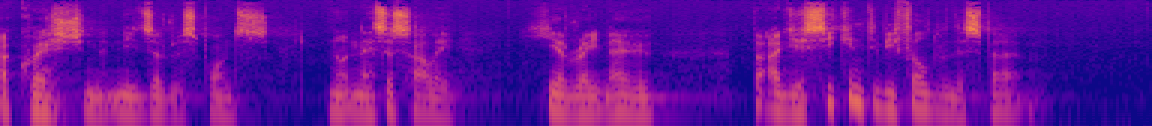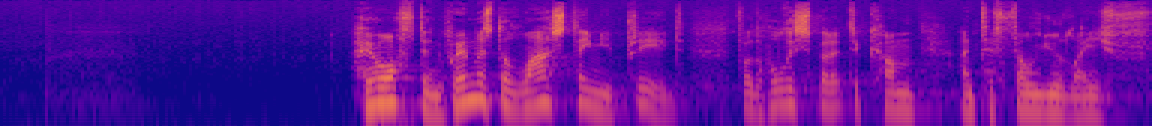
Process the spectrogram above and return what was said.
a question that needs a response, not necessarily here right now, but are you seeking to be filled with the Spirit? How often? When was the last time you prayed for the Holy Spirit to come and to fill your life?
